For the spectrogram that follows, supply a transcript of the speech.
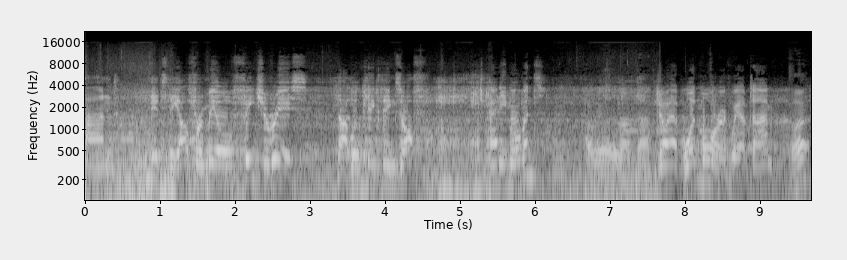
and it's the Alfa Romeo feature race that will kick things off any moment. I really love that. Joe, I have one more if we have time. What?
